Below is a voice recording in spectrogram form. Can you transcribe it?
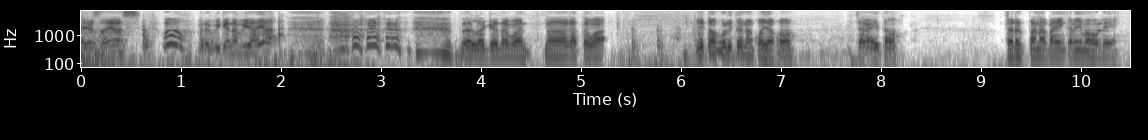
Ayos, ayos. Uh, binabigyan ng biyaya. Talaga naman, nakakatawa. Ito, huli to ng kuya ko. Tsaka ito. Ito, nagpanabayan kami mahuli.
